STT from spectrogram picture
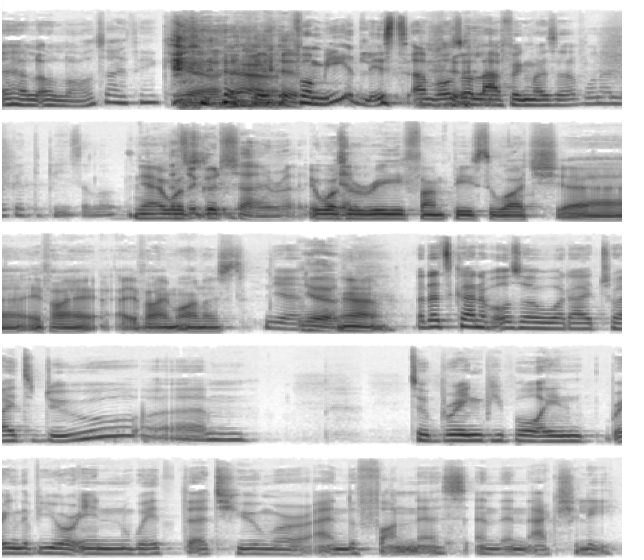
A, a lot, I think. Yeah. Yeah. For me, at least, I'm also laughing myself when I look at the piece a lot. Yeah, it That's was a good sign, right? It was yeah. a really fun piece to watch. Uh, if I if I'm honest. Yeah. yeah. Yeah. But that's kind of also what I try to do um, to bring people in, bring the viewer in with that humor and the funness, and then actually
